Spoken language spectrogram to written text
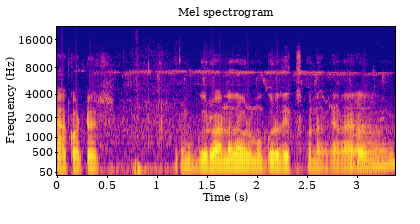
ఆ, కొట్టొచ్చు. ముగ్గురు అన్నదమ్ములు ముగ్గురు తెచ్చుకున్నారు కదా మీరు.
